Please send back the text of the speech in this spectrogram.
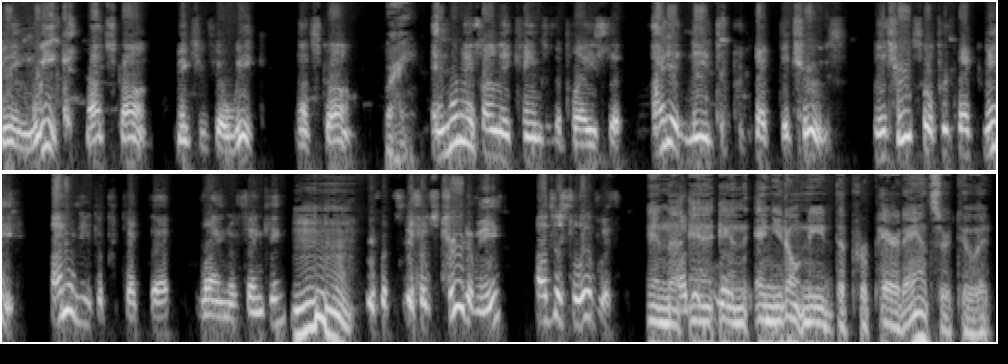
being weak, not strong. Makes you feel weak, not strong. Right. And then I finally came to the place that I didn't need to protect the truth. The truth will protect me. I don't need to protect that line of thinking. Mm. If it's, if it's true to me, I'll just live with it. And, the, and, and, and you don't need the prepared answer to it.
